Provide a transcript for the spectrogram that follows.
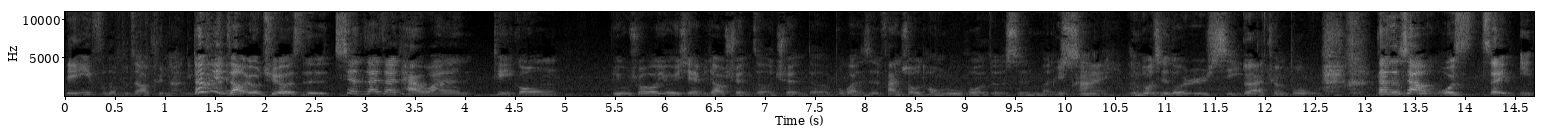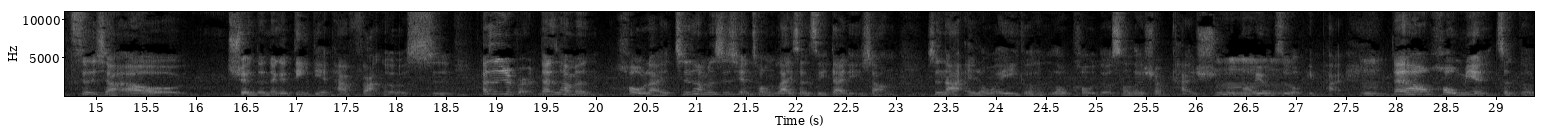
连衣服都不知道去哪里。但是你知道有趣的是，现在在台湾提供，比如说有一些比较选择权的，不管是贩售通路或者是门市很多其实都是日系。对啊，全部。但是像我这一次想要选的那个地点，他反而是他是日本人，但是他们后来其实他们是先从 licensee 代理商是拿 LA 一个很 local 的 selection 开始，嗯然后用自有品牌，嗯，但是他后面整个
